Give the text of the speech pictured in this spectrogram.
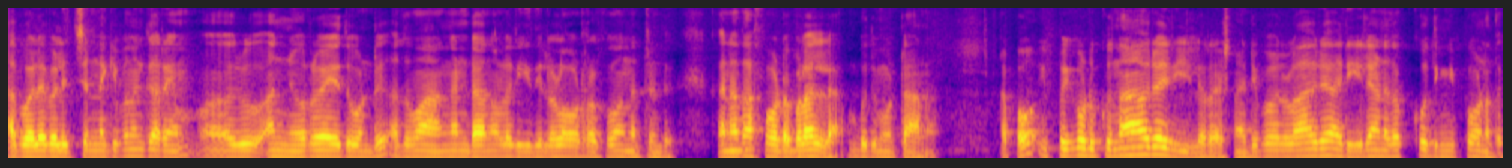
അതുപോലെ വെളിച്ചെണ്ണയ്ക്ക് ഇപ്പോൾ നിങ്ങൾക്ക് അറിയാം ഒരു അഞ്ഞൂറ് രൂപ ആയതുകൊണ്ട് അത് വാങ്ങണ്ട എന്നുള്ള രീതിയിലുള്ള ഓർഡറൊക്കെ വന്നിട്ടുണ്ട്. കാരണം അത് അഫോർഡബിൾ അല്ല ബുദ്ധിമുട്ടാണ്. അപ്പോൾ ഇപ്പോൾ ഈ കൊടുക്കുന്ന ആ ഒരു അരിയിൽ റേഷൻ അരി പോലുള്ള ആ ഒരു അരിയിലാണ് ഇതൊക്കെ ഒതുങ്ങിപ്പോണത്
